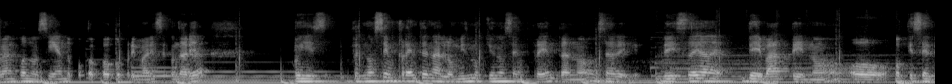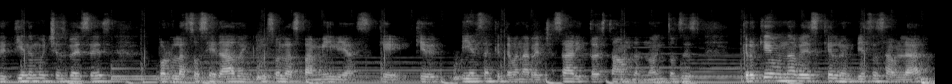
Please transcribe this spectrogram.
van conociendo poco a poco, primaria y secundaria, pues, pues no se enfrenten a lo mismo que uno se enfrenta, ¿no? O sea, de, ese debate, ¿no? O, o, que se detiene muchas veces por la sociedad o incluso las familias que, que, piensan que te van a rechazar y toda esta onda, ¿no? Entonces, creo que una vez que lo empiezas a hablar,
